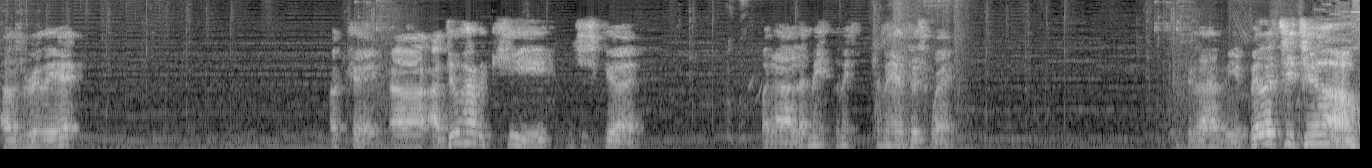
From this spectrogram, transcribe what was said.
That was really it? Okay, uh, I do have a key, which is good. But uh, let me let me let me head this way because I have the ability to.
